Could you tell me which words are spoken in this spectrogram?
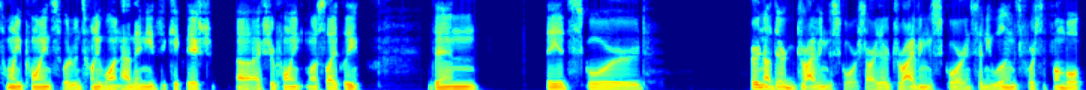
20 points would have been 21 had they needed to kick the extra uh, extra point most likely. Then they had scored or no, they're driving the score. Sorry, they're driving the score, and Sidney Williams forced a fumble.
